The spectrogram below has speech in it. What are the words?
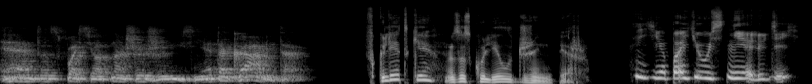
это спасет наши жизни, это карта!» В клетке заскулил Джимпер. «Я боюсь нелюдей.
